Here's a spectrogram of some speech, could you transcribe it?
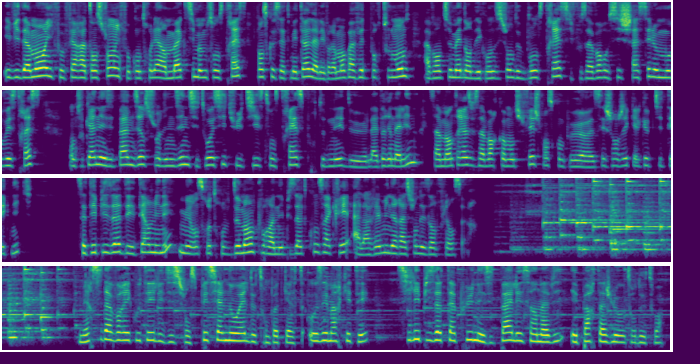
Évidemment, il faut faire attention, il faut contrôler un maximum son stress. Je pense que cette méthode, elle est vraiment pas faite pour tout le monde. Avant de se mettre dans des conditions de bon stress, il faut savoir aussi chasser le mauvais stress. En tout cas, n'hésite pas à me dire sur LinkedIn si toi aussi tu utilises ton stress pour te donner de l'adrénaline. Ça m'intéresse de savoir comment tu fais. Je pense qu'on peut euh, s'échanger quelques petites techniques. Cet épisode est terminé, mais on se retrouve demain pour un épisode consacré à la rémunération des influenceurs. Merci d'avoir écouté l'édition spéciale Noël de ton podcast Oser Marketer. Si l'épisode t'a plu, n'hésite pas à laisser un avis et partage-le autour de toi.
